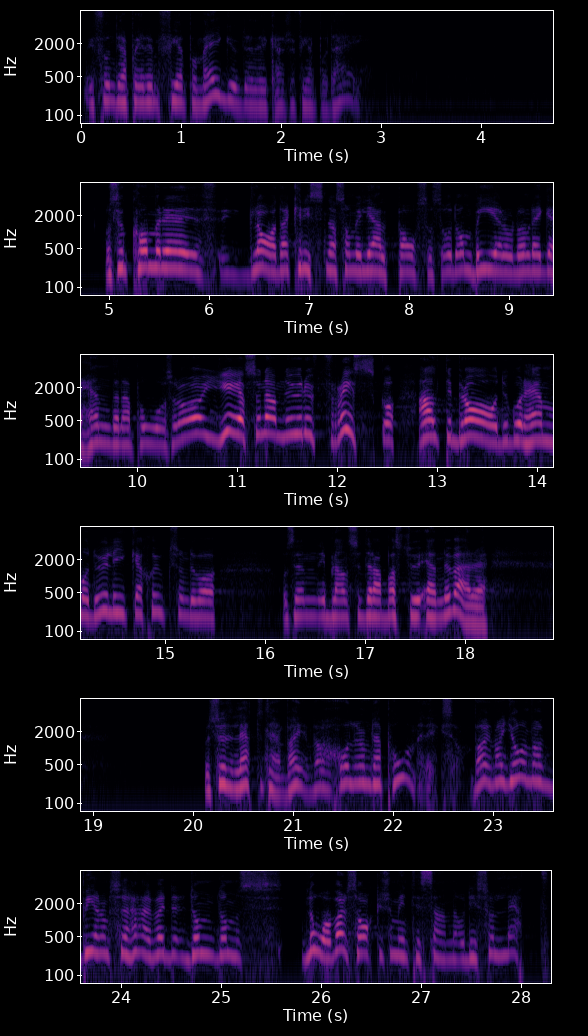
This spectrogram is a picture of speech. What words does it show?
Vi funderar på, är det fel på mig Gud eller är det kanske fel på dig? Och så kommer det glada kristna som vill hjälpa oss och så de ber och de lägger händerna på oss. Och, I Jesu namn, nu är du frisk och allt är bra och du går hem och du är lika sjuk som du var. Och sen ibland så drabbas du ännu värre. Och så är det lätt att tänka, vad, vad håller de där på med? Liksom? Vad, vad gör Vad ber de så här? De, de lovar saker som inte är sanna och det är så lätt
